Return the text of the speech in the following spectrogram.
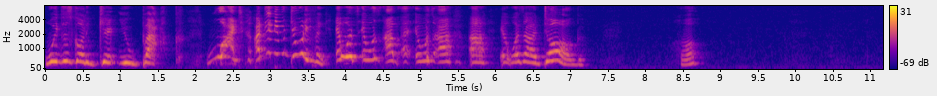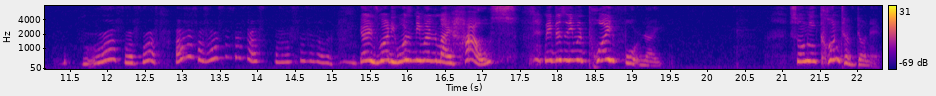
we just gotta get you back. What? I didn't even do anything. It was, it was, uh, it was, uh, uh, it was a dog. Huh? Ruff, ruff, ruff. Yeah, he's right. He wasn't even in my house, and he doesn't even play Fortnite. So he couldn't have done it.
